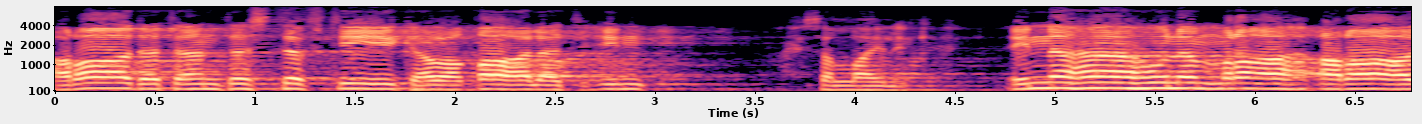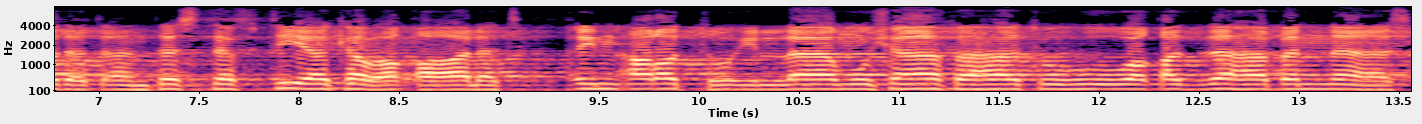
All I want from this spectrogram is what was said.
أرادت أن تستفتيك وقالت إن أحسن الله إليك. إنها هنا امرأة أرادت أن تستفتيك وقالت إن أردت إلا مشافهته وقد ذهب الناس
